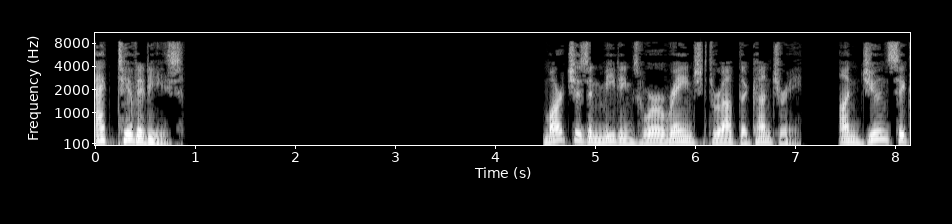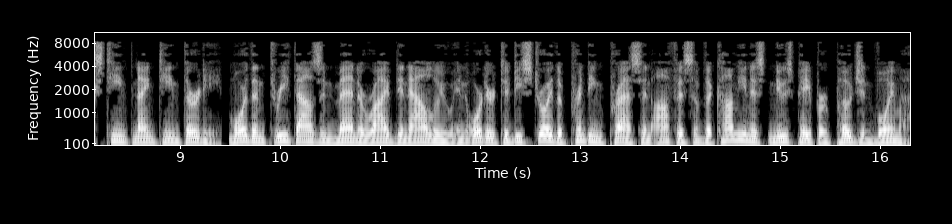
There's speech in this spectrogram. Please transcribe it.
Activities Marches and meetings were arranged throughout the country. On June 16, 1930, more than 3,000 men arrived in Oulu in order to destroy the printing press and office of the communist newspaper Pohjan Voima.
